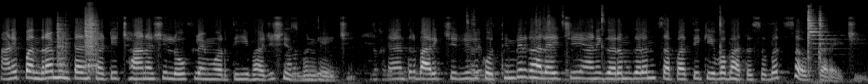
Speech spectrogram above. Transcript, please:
आणि पंधरा मिनिटांसाठी छान अशी लो फ्लेमवरती ही भाजी शिजवून घ्यायची. त्यानंतर बारीक चिरलेली कोथिंबीर घालायची आणि गरम गरम चपाती किंवा भातासोबत सर्व करायची.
